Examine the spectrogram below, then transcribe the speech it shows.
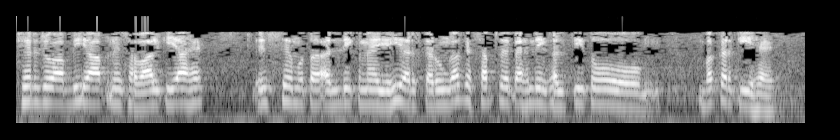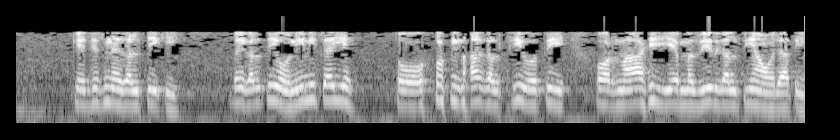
پھر جو ابھی آپ نے سوال کیا ہے اس سے متعلق میں یہی عرض کروں گا کہ سب سے پہلی غلطی تو بکر کی ہے کہ جس نے غلطی کی۔ بھائی غلطی ہونی نہیں چاہیے تو نہ غلطی ہوتی اور نہ ہی یہ مزید غلطیاں ہو جاتی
